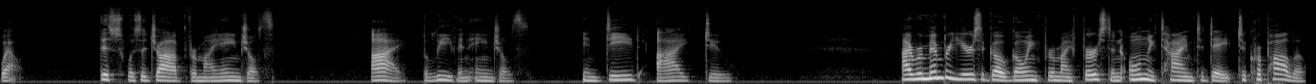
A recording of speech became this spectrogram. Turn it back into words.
Well, this was a job for my angels. I believe in angels. Indeed, I do. I remember years ago going for my first and only time to date to Kripalu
